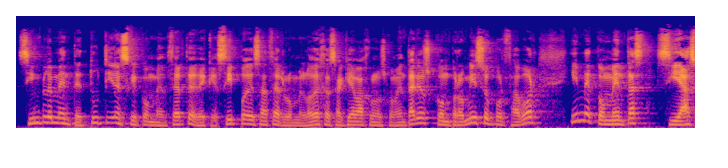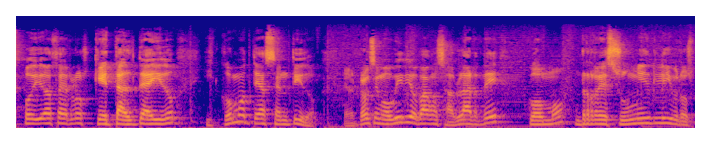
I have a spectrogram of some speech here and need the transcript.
Simplemente tú tienes que convencerte de que sí puedes hacerlo. Me lo dejas aquí abajo en los comentarios. Compromiso, por favor. Y me comentas si has podido hacerlo, qué tal te ha ido y cómo te has sentido. En el próximo vídeo vamos a hablar de cómo resumir libros.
